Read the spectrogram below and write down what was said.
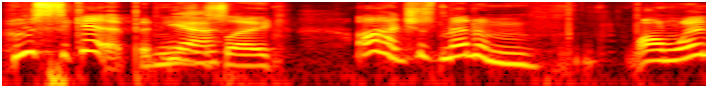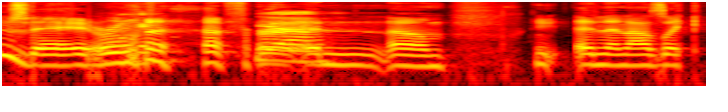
who's Skip and he's Yeah. just like oh I just met him on Wednesday or Right. whatever Yeah. and um and then I was like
